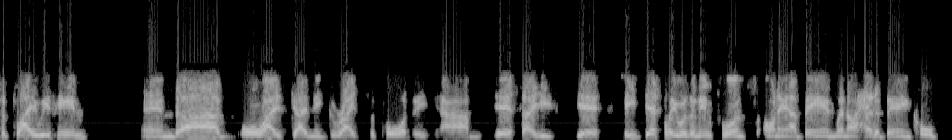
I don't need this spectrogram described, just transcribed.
to play with him, and uh, always gave me great support. Um, yeah, so he's yeah, he definitely was an influence on our band when I had a band called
